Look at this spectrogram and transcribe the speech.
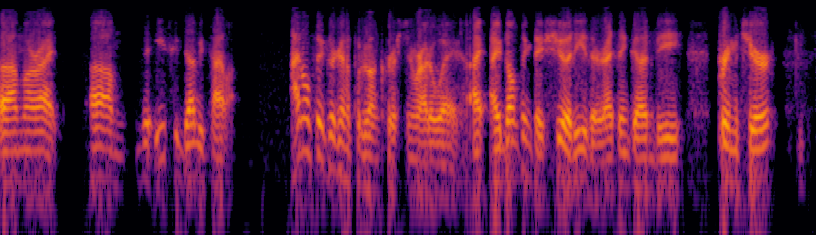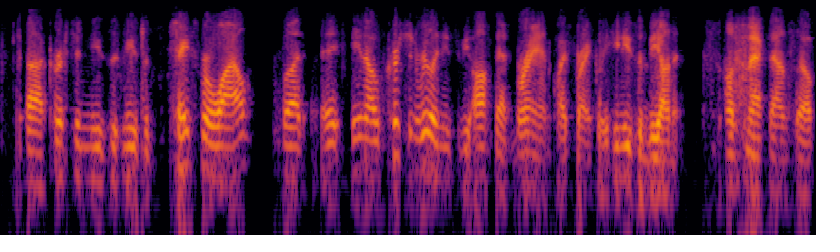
I'm all right. Um, the ECW title. I don't think they're going to put it on Christian right away. I, I don't think they should either. I think that'd be premature. Uh, Christian needs to, needs to chase for a while but it, you know, Christian really needs to be off that brand. Quite frankly, he needs to be on it on SmackDown. So,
